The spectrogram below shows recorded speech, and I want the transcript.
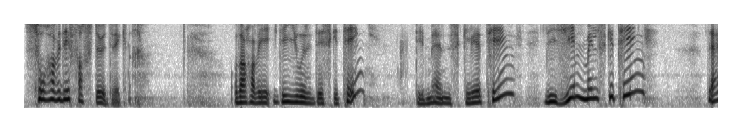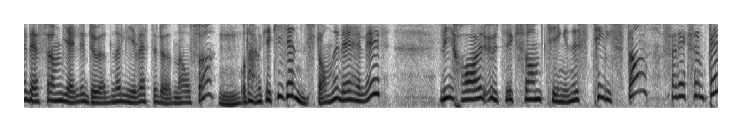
Så har vi de faste uttrykkene. Og da har vi de jordiske ting, de menneskelige ting, de himmelske ting. Det er det som gjelder døden og livet etter døden, altså. Og det er nok ikke gjenstander, det heller. Vi har uttrykk som tingenes tilstand, eksempel.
